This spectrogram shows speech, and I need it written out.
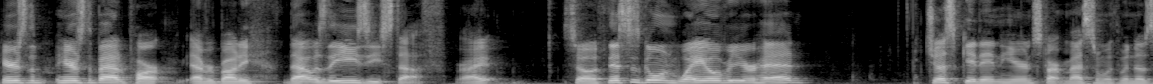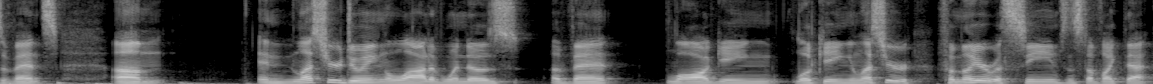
here's the here's the bad part, everybody. That was the easy stuff, right? So if this is going way over your head, just get in here and start messing with Windows events. Um, unless you're doing a lot of Windows event logging, looking, unless you're familiar with SIEMs and stuff like that,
